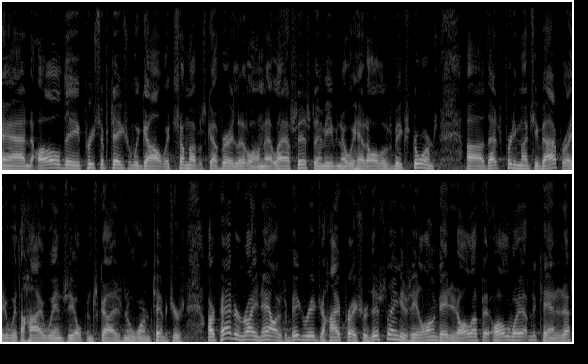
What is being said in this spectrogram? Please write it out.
and all the precipitation we got, which some of us got very little on that last system, even though we had all those big storms, uh, that's pretty much evaporated with the high winds, the open skies, and the warm temperatures. Our pattern right now is a big ridge of high pressure. This thing is elongated all up, all the way up into Canada.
